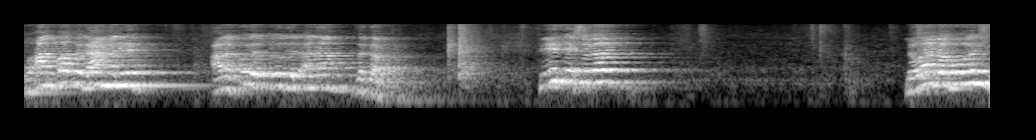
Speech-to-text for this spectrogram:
وحنطبق عملي على كل القيود اللي أنا ذكرتها. في عندي يا شباب لو أنا بقول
